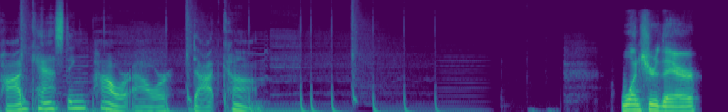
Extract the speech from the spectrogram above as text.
podcastingpowerhour.com. once you're there,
